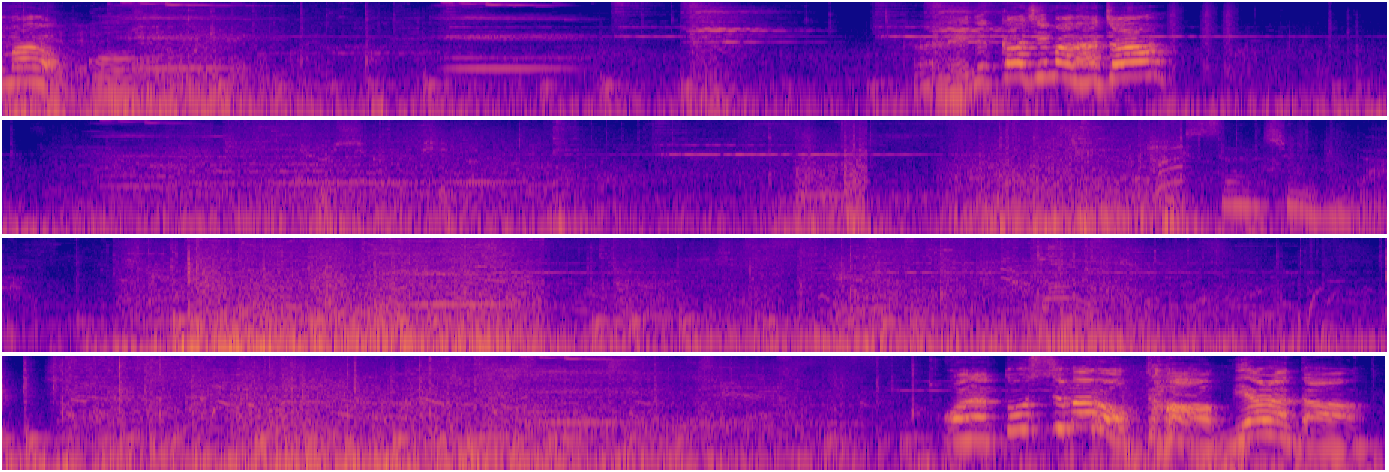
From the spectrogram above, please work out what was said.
나 스만 없고. 그래 레드까지만 하자. 휴식은 필요하다 학살 중입니다. 와나 또 스마가 없다. 미안하다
